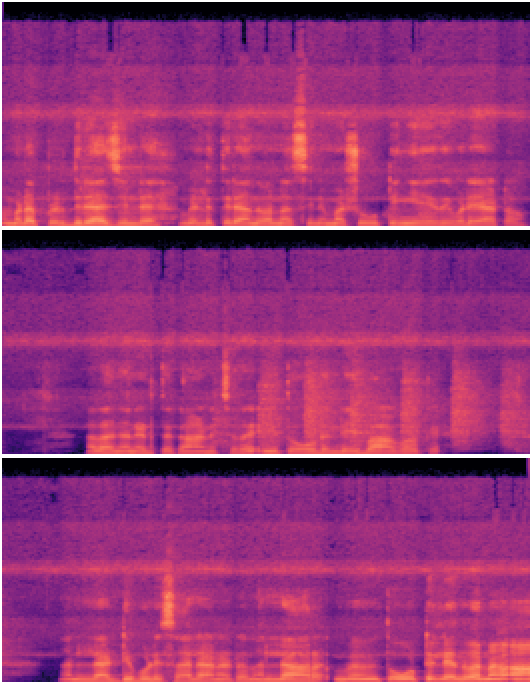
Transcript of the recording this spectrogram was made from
നമ്മുടെ പൃഥ്വിരാജിന്റെ വെള്ളിത്തിര എന്ന് പറഞ്ഞ സിനിമ ഷൂട്ടിങ് ചെയ്ത് ഇവിടെയാട്ടോ. അതാ ഞാൻ എടുത്ത് കാണിച്ചത് ഈ തോടിന്റെ ഈ ഭാഗമൊക്കെ. നല്ല അടിപൊളി സ്ഥലമാണ് കേട്ടോ നല്ല ആറ് തോട്ടിലെന്ന് പറഞ്ഞാൽ ആ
